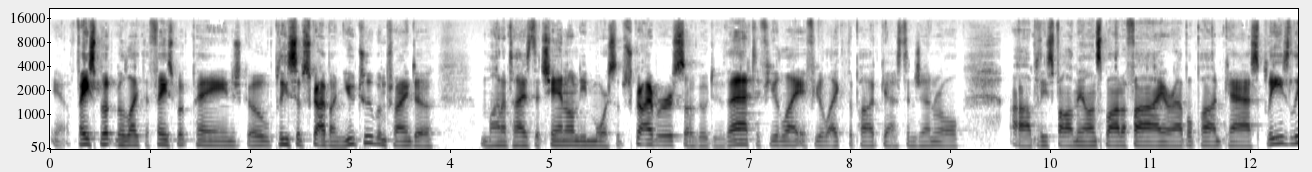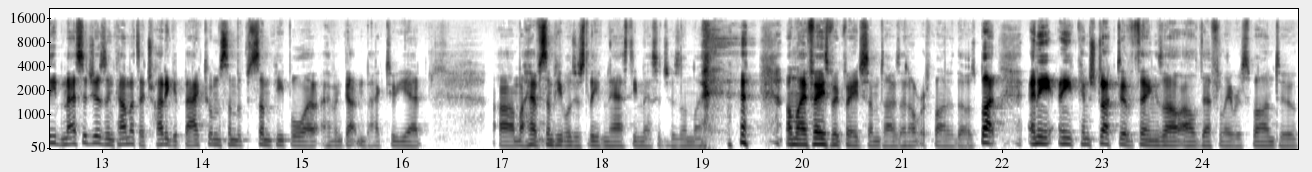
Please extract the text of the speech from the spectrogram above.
You know, Facebook. Go like the Facebook page. Go please subscribe on YouTube. I'm trying to monetize the channel, need more subscribers, so go do that if you like if you like the podcast in general. Uh, please follow me on Spotify or Apple Podcasts. Please leave messages and comments. I try to get back to them. Some some people I haven't gotten back to yet. Um, I have some people just leave nasty messages on my on my Facebook page. Sometimes I don't respond to those, but any any constructive things I'll, I'll definitely respond to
